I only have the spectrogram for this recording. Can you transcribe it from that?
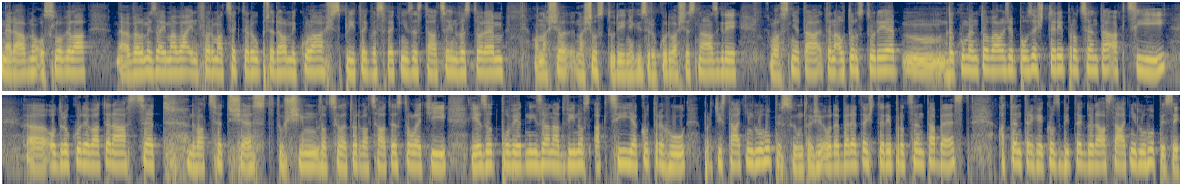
nedávno oslovila velmi zajímavá informace, kterou předal Mikuláš Splítek ve své knize Stát se investorem. On našel, našel studii někdy z roku 2016, kdy vlastně ta, ten autor studie mm, dokumentoval, že pouze 4% akcí Eh, od roku 1926, tuším za celé to 20. století, je zodpovědný za nadvýnos akcí jako trhu proti státním dluhopisům. Takže odeberete 4% best a ten trh jako zbytek dodal státní dluhopisy.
